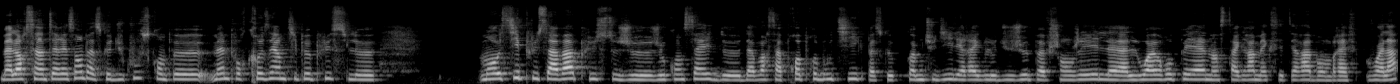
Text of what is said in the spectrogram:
Mais alors c'est intéressant parce que du coup, ce qu'on peut, même pour creuser un petit peu plus le, moi aussi, plus ça va, plus je, je conseille d'avoir sa propre boutique parce que, comme tu dis, les règles du jeu peuvent changer, la loi européenne, Instagram, etc. Bon, bref, voilà.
